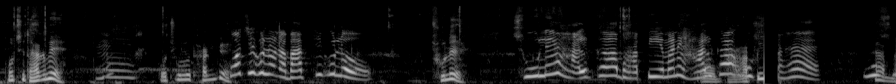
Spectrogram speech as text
কচি থাকবে? কচিগুলো থাকবে? কচিগুলো না বাতিগুলো। ছুলে? চুলে হালকা ভাপিয়ে মানে হালকা হ্যাঁ হ্যাঁ উষ্ণ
